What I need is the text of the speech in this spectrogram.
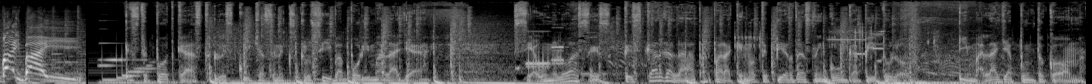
Bye bye. Este podcast lo escuchas en exclusiva por Himalaya. Si aún no lo haces, descarga la app para que no te pierdas ningún capítulo. Himalaya.com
